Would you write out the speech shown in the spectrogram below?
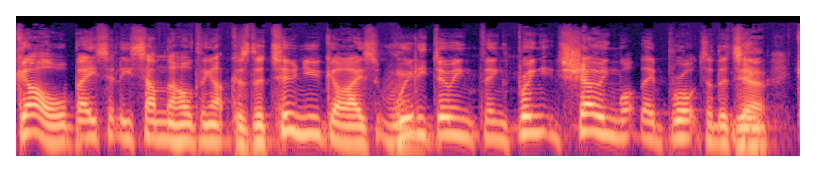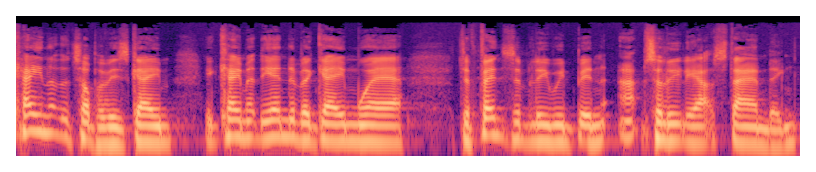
goal basically summed the whole thing up because the two new guys really doing things, bringing, showing what they brought to the team. Yeah. Kane at the top of his game. It came at the end of a game where defensively we'd been absolutely outstanding.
